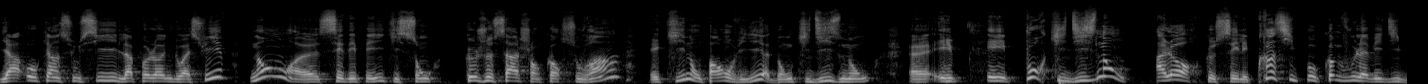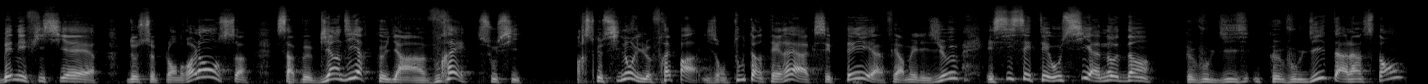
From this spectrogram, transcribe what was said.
il n'y a aucun souci, la Pologne doit suivre. Non, c'est des pays qui sont que je sache encore souverains et qui n'ont pas envie, donc qui disent non. Euh, et, pour qu'ils disent non, alors que c'est les principaux, comme vous l'avez dit, bénéficiaires de ce plan de relance, ça veut bien dire qu'il y a un vrai souci. Parce que sinon, ils ne le feraient pas. Ils ont tout intérêt à accepter, à fermer les yeux. Et si c'était aussi anodin que vous le dites à l'instant,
